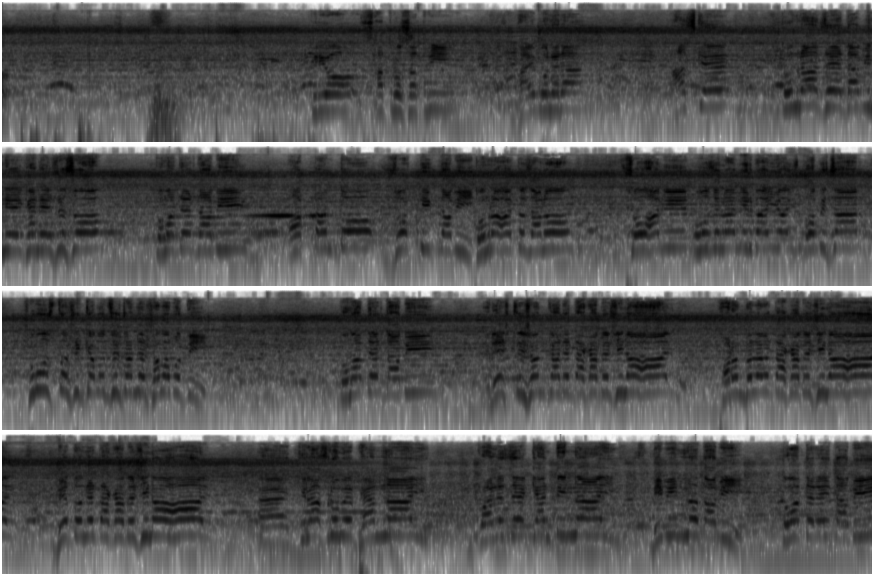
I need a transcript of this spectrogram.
প্রিয় ছাত্রছাত্রী, ভাই বোনেরা, আজকে তোমরা যে দাবি নিয়ে এখানে এসেছ, তোমাদের দাবি অত্যন্ত যৌক্তিক দাবি। তোমরা হয়তো জানো চৌহালির উপজেলা নির্বাহী অফিসার সমস্ত শিক্ষা প্রতিষ্ঠানের সভাপতি। তোমাদের দাবি রেজিস্ট্রেশন কার্ডে টাকা বেশি না হয়, ফর্ম ফিল টাকা বেশি না হয়, বেতনে টাকা বেশি না হয় ক্লাসরুমে ফ্যান নাই, কলেজে ক্যান্টিন নাই, বিভিন্ন দাবি। তোমাদের এই দাবি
